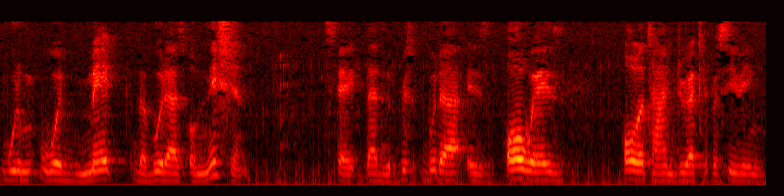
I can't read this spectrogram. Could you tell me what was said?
would, make the Buddha's omniscient state that the Buddha is always, all the time, directly perceiving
